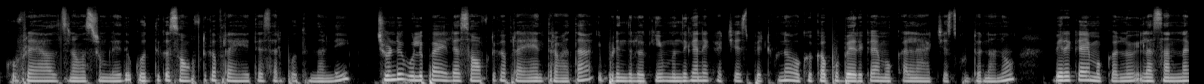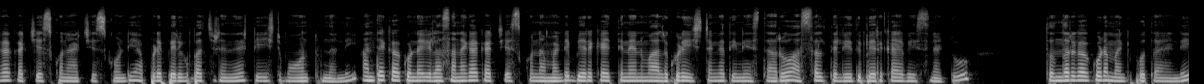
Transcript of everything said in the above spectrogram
ఎక్కువ ఫ్రై అవ్వాల్సిన అవసరం లేదు. కొద్దిగా సాఫ్ట్గా ఫ్రై అయితే సరిపోతుందండి. చూడండి ఉల్లిపాయ ఇలా సాఫ్ట్గా ఫ్రై అయిన తర్వాత ఇప్పుడు ఇందులోకి ముందుగానే కట్ చేసి పెట్టుకున్న ఒక కప్పు బీరకాయ ముక్కలను యాడ్ చేసుకుంటున్నాను. బీరకాయ ముక్కలను ఇలా సన్నగా కట్ చేసుకొని యాడ్ చేసుకోండి. అప్పుడే పెరుగు పచ్చడి అనేది టేస్ట్ బాగుంటుందండి. అంతేకాకుండా ఇలా సన్నగా కట్ చేసుకున్నామంటే బీరకాయ తినని వాళ్ళు కూడా ఇష్టంగా తినేస్తారు. అస్సలు తెలియదు బీరకాయ వేసినట్టు. తొందరగా కూడా మగ్గిపోతాయండి.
